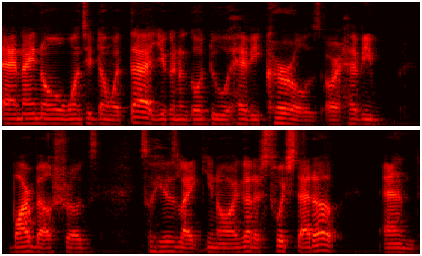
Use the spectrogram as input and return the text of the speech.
and I know once you're done with that, you're gonna go do heavy curls or heavy barbell shrugs." So he was like, you know, I gotta switch that up, and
